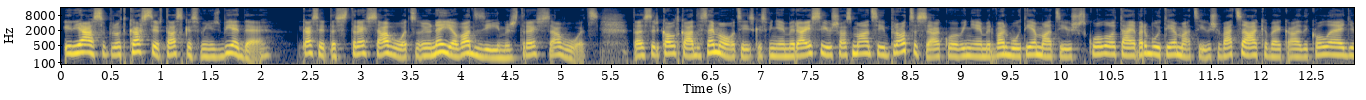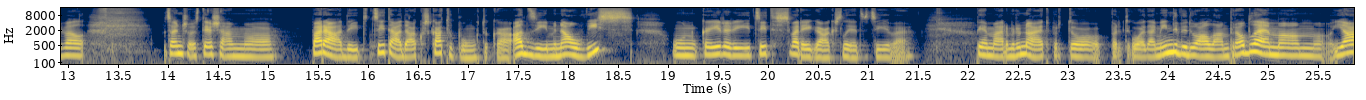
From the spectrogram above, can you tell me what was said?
ir jāsaprot, kas ir tas, kas viņus biedē Kas ir tas stresa avots? Jo ne jau atzīme ir stresa avots. Tas ir kaut kādas emocijas, kas viņiem ir aizsījušās mācību procesā, ko viņiem ir varbūt iemācījuši skolotāji, varbūt iemācījuši vecāki vai kādi kolēģi vēl. Cenšos tiešām parādīt citādāku skatu punktu, ka atzīme nav viss un ka ir arī citas svarīgākas lietas dzīvēm piemēram, runājot par, to, par kaut kādām individuālām problēmām, jā,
